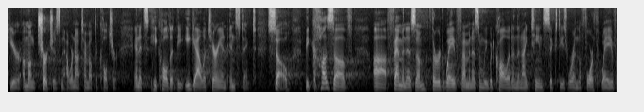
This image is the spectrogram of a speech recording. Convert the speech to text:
here among churches now. We're not talking about the culture. And it's, he called it the egalitarian instinct. So, because of uh, feminism, third wave feminism, we would call it in the 1960s, we're in the fourth wave,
